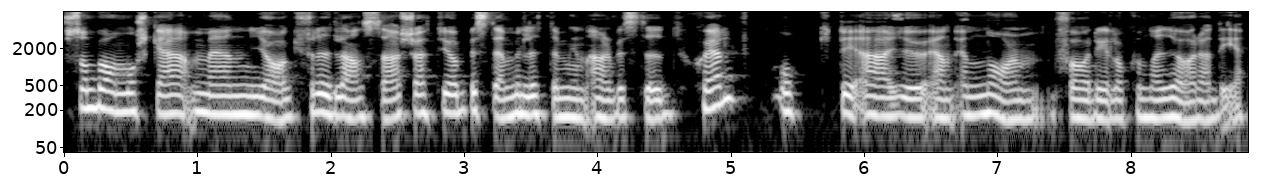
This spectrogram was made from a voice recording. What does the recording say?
som barnmorska men jag frilansar så att jag bestämmer lite min arbetstid själv och det är ju en enorm fördel att kunna göra det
